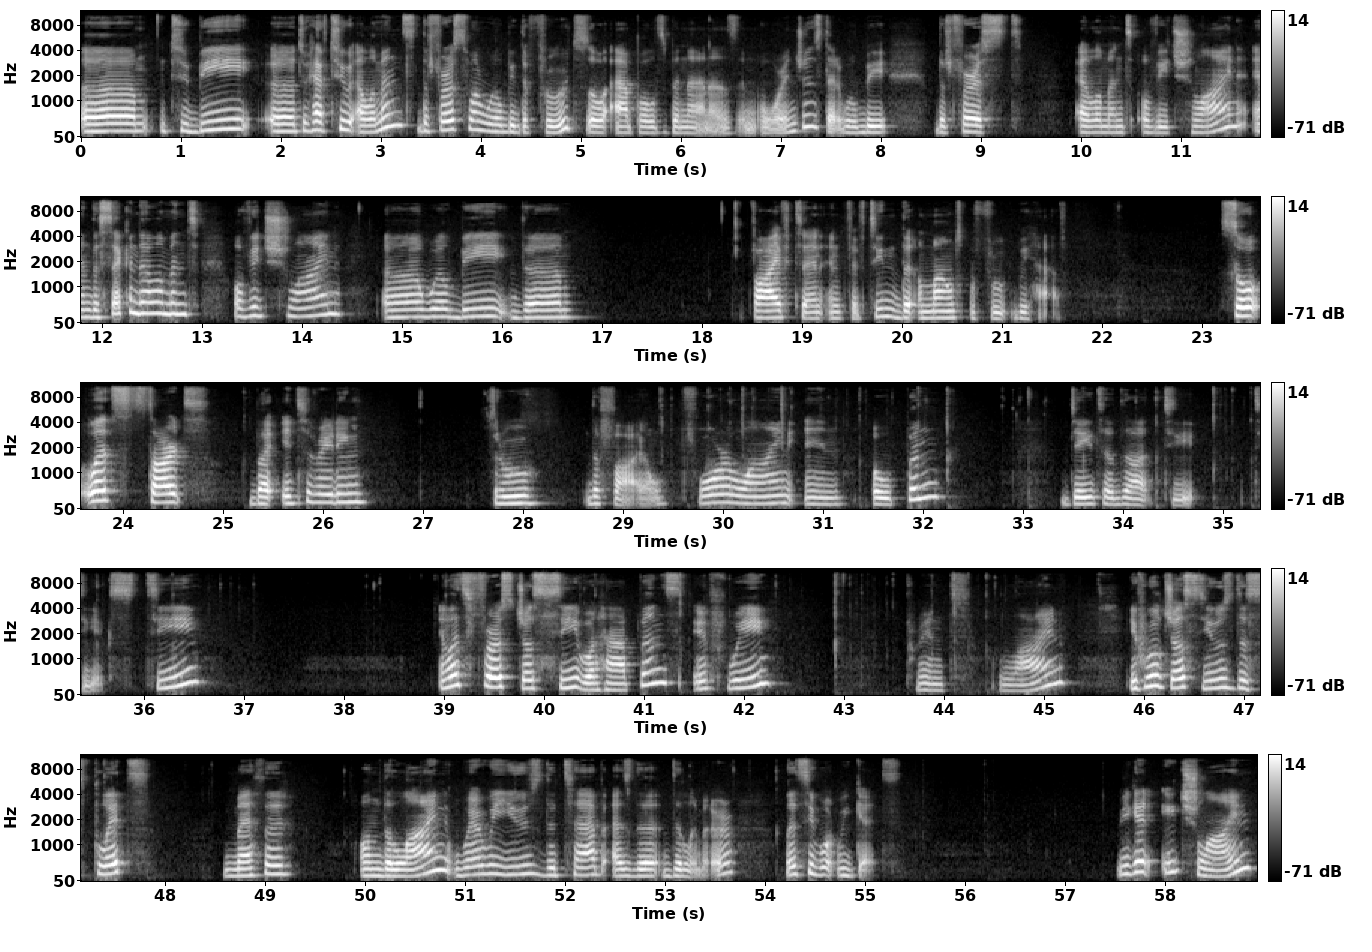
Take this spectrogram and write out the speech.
um, to be uh, to have two elements. The first one will be the fruit, so apples, bananas, and oranges. That will be the first element of each line. And the second element of each line uh, will be the 5, 10, and 15, the amount of fruit we have. So let's start by iterating through the file. For line in open data.txt and let's first just see what happens if we print line. If we'll just use the split method on the line where we use the tab as the delimiter, let's see what we get. We get each line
